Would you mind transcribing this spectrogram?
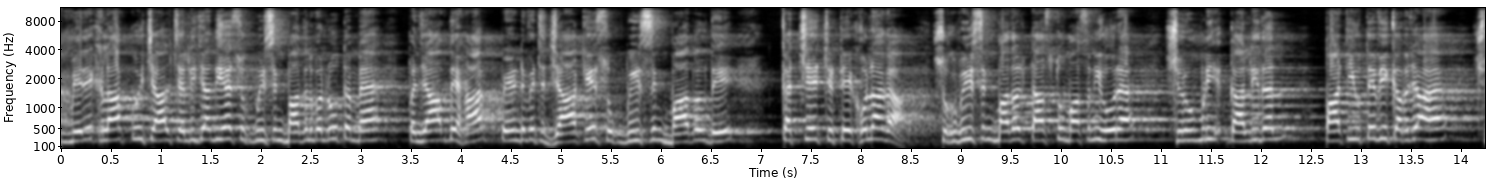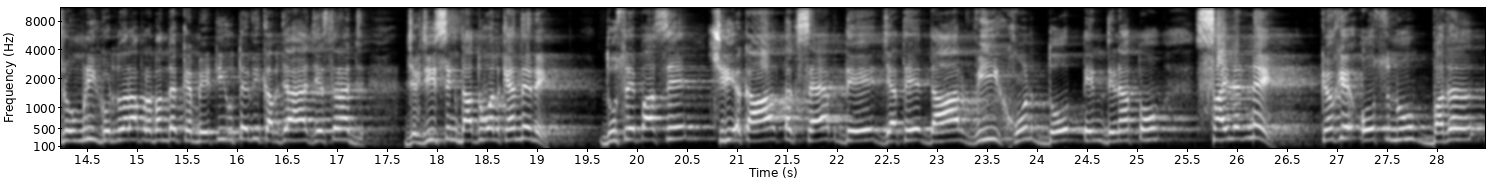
ਮੇਰੇ ਖਿਲਾਫ ਕੋਈ ਚਾਲ ਚੱਲੀ ਜਾਂਦੀ ਹੈ ਸੁਖਬੀਰ ਸਿੰਘ ਬਾਦਲ ਵੱਲੋਂ, ਤਾਂ ਮੈਂ ਪੰਜਾਬ ਦੇ ਹਰ ਪਿੰਡ ਵਿੱਚ ਜਾ ਕੇ ਸੁਖਬੀਰ ਸਿੰਘ ਬਾਦਲ ਦੇ ਕੱਚੇ ਚਿੱਟੇ ਖੋਲਾਂਗਾ। ਸੁਖਬੀਰ ਸਿੰਘ ਬਾਦਲ ਟਸ ਤੋਂ ਮਸ ਨਹੀਂ ਹੋ ਰਿਹਾ। ਸ਼੍ਰੋਮਣੀ ਅਕਾਲੀ ਦਲ ਪਾਰਟੀ ਉੱਤੇ ਵੀ ਕਬਜ਼ਾ ਹੈ। ਸ਼੍ਰੋਮਣੀ ਗੁਰਦੁਆਰਾ ਪ੍ਰਬੰਧਕ ਕਮੇਟੀ ਉੱਤੇ ਵੀ ਕਬਜ਼ਾ ਹੈ, ਜਿਸ ਤਰ੍ਹਾਂ ਜ- ਜਗਜੀਤ ਸਿੰਘ ਦਾਦੂਵਾਲ ਕਹਿੰਦੇ ਨੇ। ਦੂਸਰੇ ਪਾਸੇ ਸ਼੍ਰੀ ਅਕਾਲ ਤਖਤ ਸਾਹਿਬ ਦੇ ਜਥੇਦਾਰ ਵੀ ਹੁਣ 2-3 ਦਿਨਾਂ ਤੋਂ ਸਾਇਲੈਂਟ ਨੇ, ਕਿਉਂਕਿ ਉਸ ਨੂੰ ਬਦਲ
